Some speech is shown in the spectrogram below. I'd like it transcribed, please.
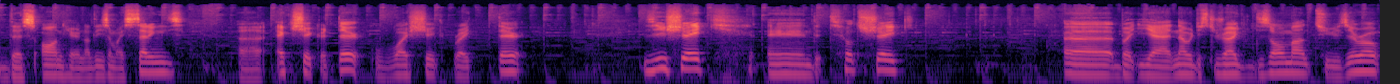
this on here. Now these are my settings. Uh, X shake right there, Y shake right there, Z shake and tilt shake. Uh, but yeah, now we just drag the amount to zero.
